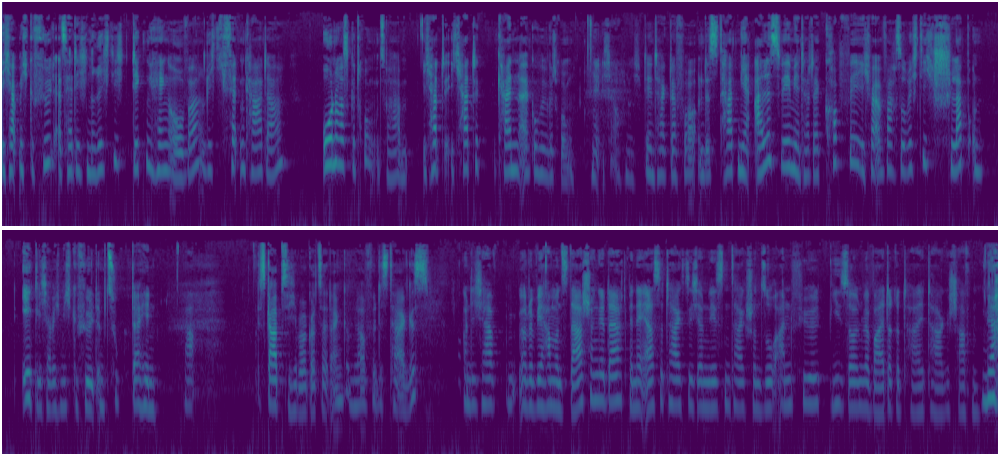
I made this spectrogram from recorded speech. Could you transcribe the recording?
Ich habe mich gefühlt, als hätte ich einen richtig dicken Hangover, einen richtig fetten Kater, ohne was getrunken zu haben. Ich hatte, ich hatte keinen Alkohol getrunken. Nee, ich auch nicht. Den Tag davor. Und es tat mir alles weh. Mir tat der Kopf weh. Ich war einfach so richtig schlapp und eklig habe ich mich gefühlt im Zug dahin. Ja. Das gab sich aber Gott sei Dank im Laufe des Tages. Und ich habe, oder wir haben uns da schon gedacht, wenn der erste Tag sich am nächsten Tag schon so anfühlt, wie sollen wir weitere drei Tage schaffen? Ja.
